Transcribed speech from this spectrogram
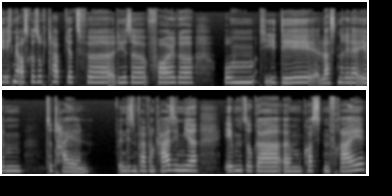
die ich mir ausgesucht habe jetzt für diese Folge, um die Idee, Lastenräder eben zu teilen in diesem Fall von Kasimir eben sogar ähm, kostenfrei.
